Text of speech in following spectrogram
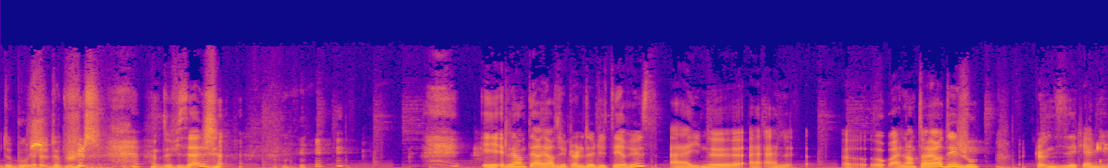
De bouche. de, de bouche, de visage. Et l'intérieur du col de l'utérus a une, à l- euh, à l'intérieur des joues, comme disait Camille.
